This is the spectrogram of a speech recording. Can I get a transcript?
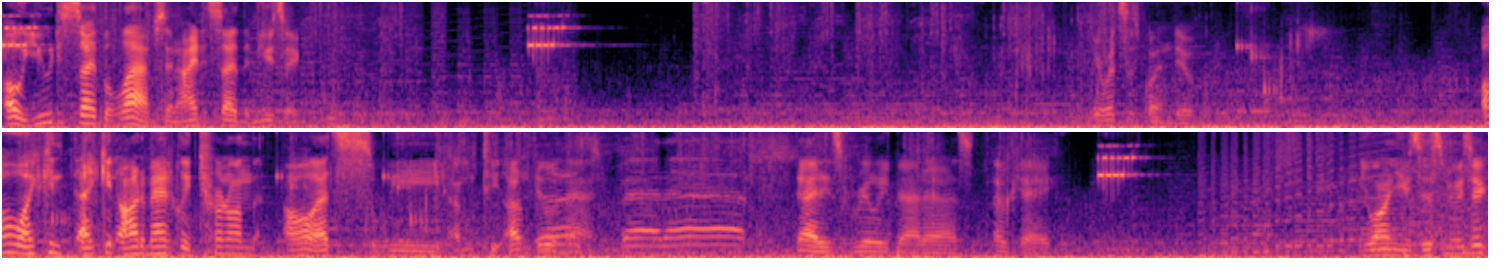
Oh, you decide the laps and I decide the music. Here, what's this button do? Oh, I can I can automatically turn on. The, oh, that's sweet. I'm t I'm doing That's that. badass. That is really badass. Okay. You want to use this music?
